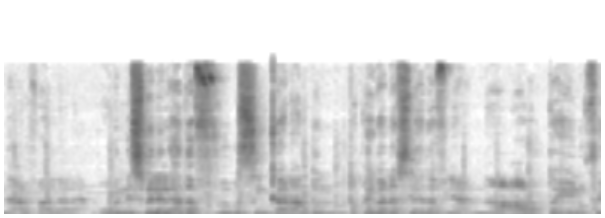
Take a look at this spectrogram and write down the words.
بنعرفها هلا نحن وبالنسبة للهدف بالصين كان عندهم تقريبا نفس الهدف عندنا عارضتين وفي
